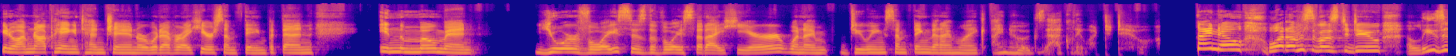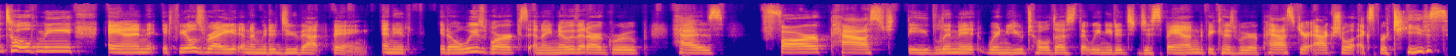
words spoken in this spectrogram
you know, I'm not paying attention or whatever, I hear something, but then in the moment, your voice is the voice that I hear when I'm doing something that I'm like, I know exactly what to do. I know what I'm supposed to do. Aliza told me, and it feels right, and I'm going to do that thing. And it it always works. And I know that our group has far past the limit when you told us that we needed to disband because we were past your actual expertise.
